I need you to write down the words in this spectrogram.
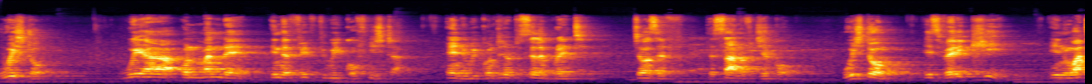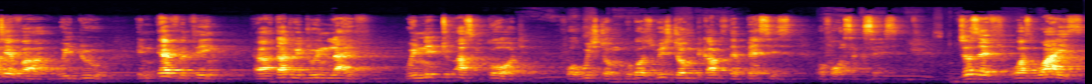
wisdom. We are on Monday in the fifth week of Easter, and we continue to celebrate Joseph, the son of Jacob. Wisdom is very key in whatever we do, in everything uh, that we do in life. We need to ask God for wisdom because wisdom becomes the basis of our success. Joseph was wise,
